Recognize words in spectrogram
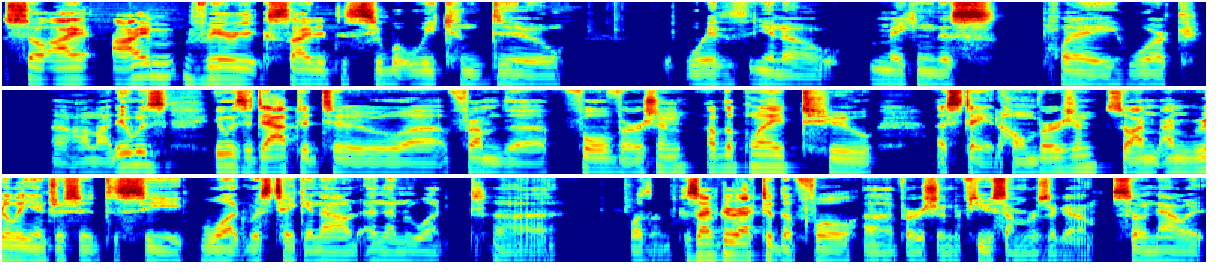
So I I'm very excited to see what we can do with you know making this play work uh, online. It was it was adapted to uh, from the full version of the play to a stay at home version. So I'm I'm really interested to see what was taken out and then what uh, wasn't because I've directed the full uh, version a few summers ago. So now it,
